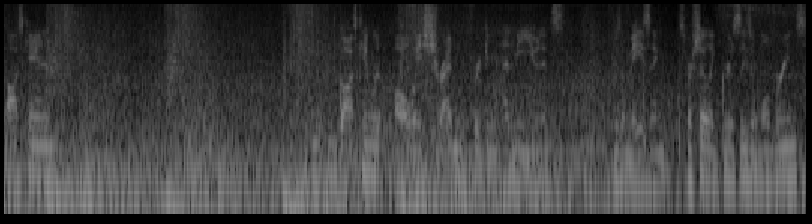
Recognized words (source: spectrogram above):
Gauss cannon. Gauss cannon would always shred freaking enemy units. It was amazing, especially like Grizzlies and Wolverines.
